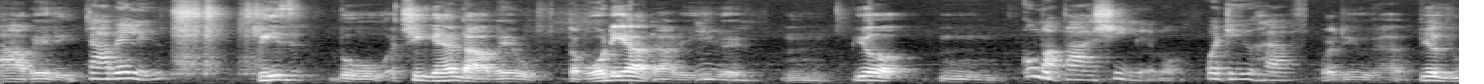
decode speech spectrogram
ဒါပဲလေ ဒါပဲလေ base ဟိုအခြေခံဒါပဲဟိုသဘောတရားဒါတွေကြီးပဲอืมပြီးတော့อืม ကို့မှာဘာရှိလဲပေါ့ what do you have what do you have ပြီးတော့လူ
